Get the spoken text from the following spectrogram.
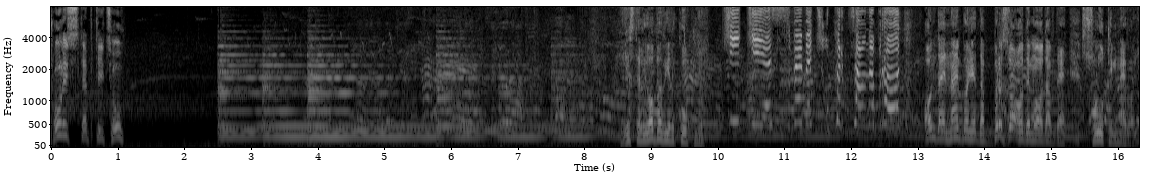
Čuli ste pticu? Jeste li obavili kupnju? Onda je najbolje da brzo odemo odavde. Slutim nevolje.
